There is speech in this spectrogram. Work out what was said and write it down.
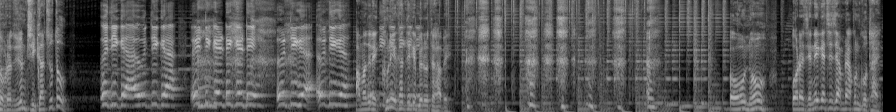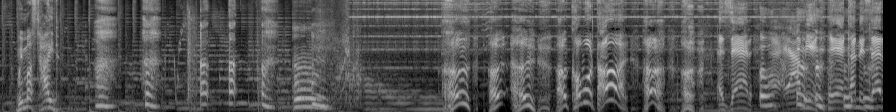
তোমরা দুজন ঠিক আছো তো? ওদিকে ওদিকে ওদিকে ডিগি ডি ওদিকে ওদিকে আমাদের এক্ষুনি এখান থেকে বেরোতে হবে। ও নো ওরা জেনে গেছে যে আমরা এখন কোথায়। উই মাস্ট হাইড খবরদার। হ্যাঁ, হ্যাঁ, স্যার আমি এখানে স্যার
